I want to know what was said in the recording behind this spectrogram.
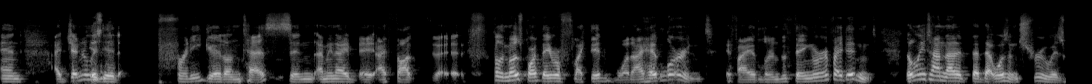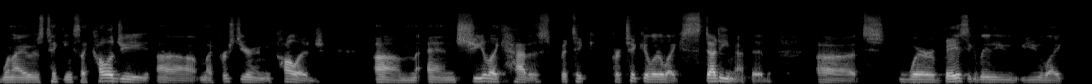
And I generally Isn't- did pretty good on tests and I mean I I- thought that for the most part they reflected what I had learned if I had learned the thing or if I didn't. The only time that that, that wasn't true is when I was taking psychology uh, my first year in college, um, and she like had a partic- particular like study method uh, t- where basically you, you like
